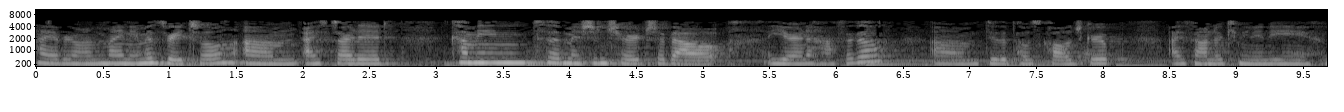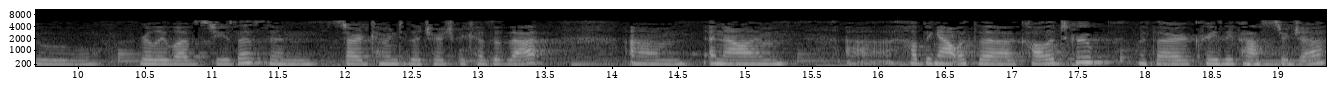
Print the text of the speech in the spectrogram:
Hi, everyone. My name is Rachel. Um, I started coming to Mission Church about a year and a half ago um, through the post college group. I found a community who really loves Jesus and started coming to the church because of that. Um, and now I'm uh, helping out with the college group with our crazy pastor Jeff.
